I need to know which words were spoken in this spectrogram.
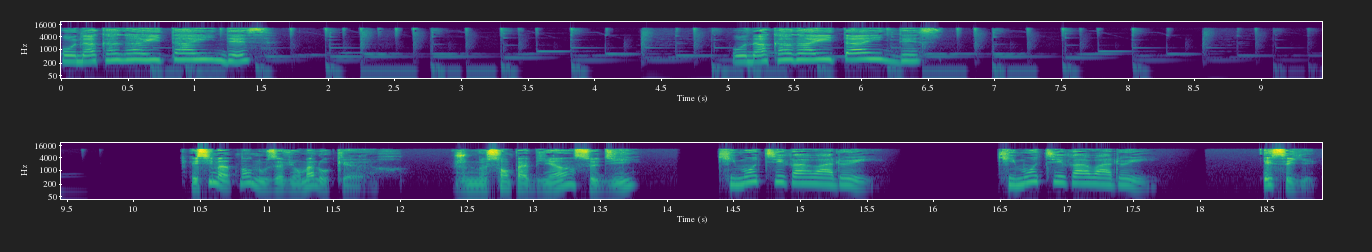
Onaka ga itai Et si maintenant nous avions mal au cœur? Je ne me sens pas bien se dit. Essayez.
